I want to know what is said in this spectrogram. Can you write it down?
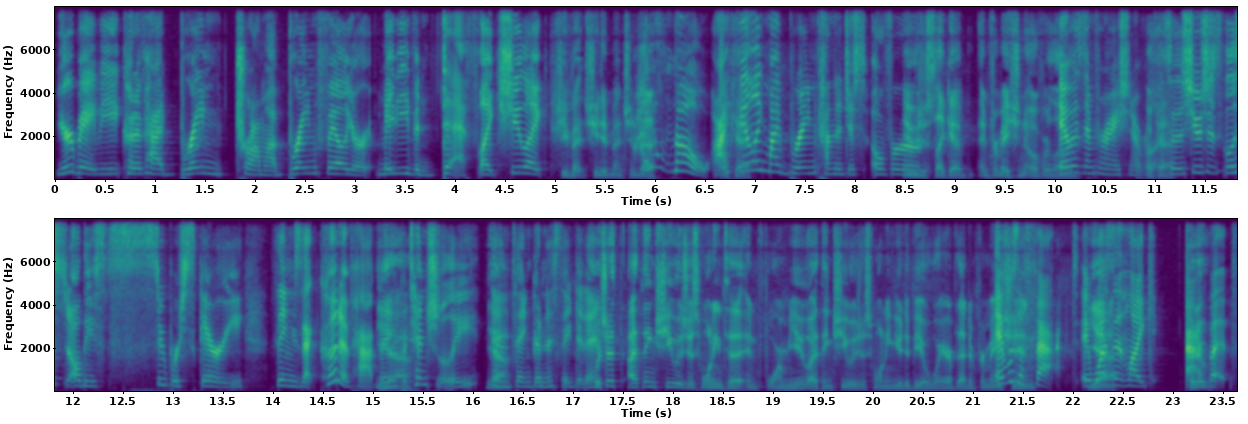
your baby could have had brain trauma, brain failure, maybe even death. Like, she, like, she she did mention death. I don't know. I feel like my brain kind of just over. It was just like a information overload. It was information overload. Okay. So she was just listed all these super scary things that could have happened Yeah. potentially. Yeah. And thank goodness they didn't. Which I, th- I think she was just wanting to inform you. I think she was just wanting you to be aware of that information. it was a fact. It Yeah. wasn't like, But but, it- but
